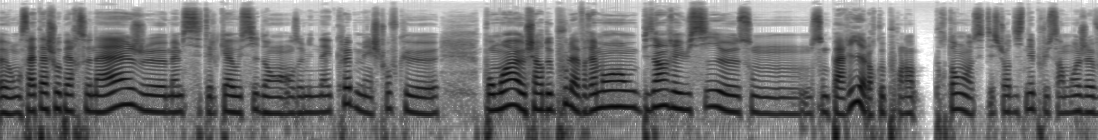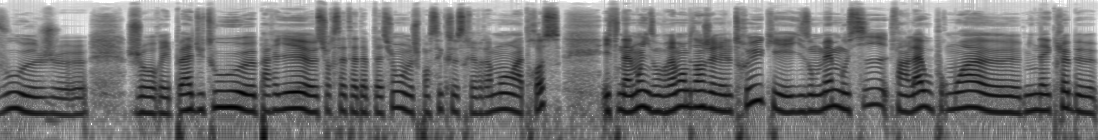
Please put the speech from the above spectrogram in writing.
Euh, on s'attache aux personnages, euh, même si c'était le cas aussi dans The Midnight Club. Mais je trouve que, pour moi, euh, Chair de poule a vraiment bien réussi son, son pari, alors que pour pourtant, c'était sur Disney+. Hein. Moi, j'avoue, je j'aurais pas du tout parié sur cette adaptation. Je pensais que ce serait vraiment atroce. Et finalement, ils ont vraiment bien géré le truc et ils ont même aussi, enfin là où pour moi Midnight Club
